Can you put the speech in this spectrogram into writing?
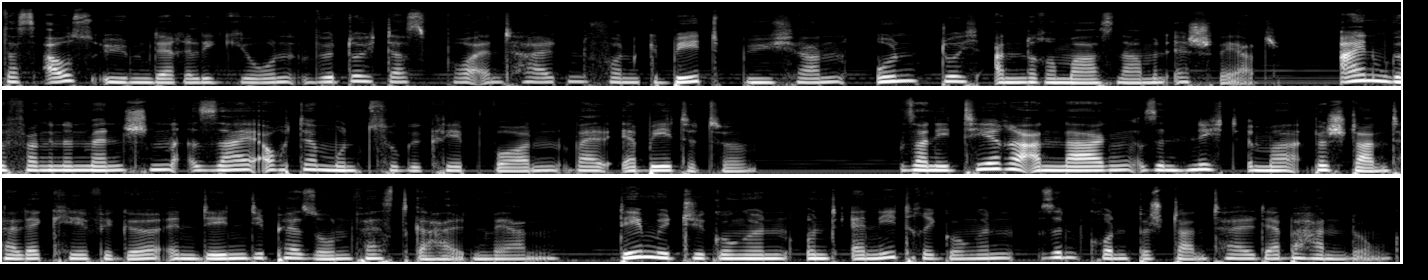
Das Ausüben der Religion wird durch das Vorenthalten von Gebetbüchern und durch andere Maßnahmen erschwert. Einem gefangenen Menschen sei auch der Mund zugeklebt worden, weil er betete. Sanitäre Anlagen sind nicht immer Bestandteil der Käfige, in denen die Personen festgehalten werden. Demütigungen und Erniedrigungen sind Grundbestandteil der Behandlung.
